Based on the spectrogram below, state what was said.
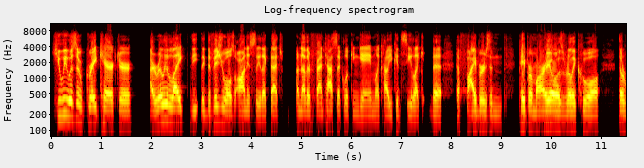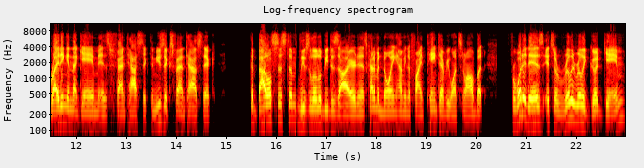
Huey was a great character. I really liked the, the the visuals. Honestly, like that's another fantastic looking game. Like how you could see like the the fibers in Paper Mario is really cool. The writing in that game is fantastic. The music's fantastic. The battle system leaves a little to be desired, and it's kind of annoying having to find paint every once in a while. But for what it is, it's a really really good game.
